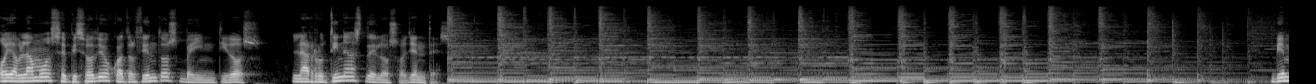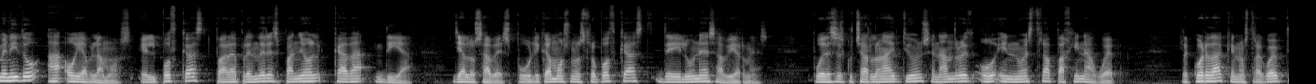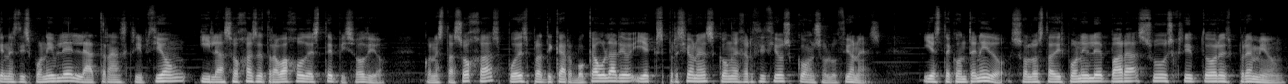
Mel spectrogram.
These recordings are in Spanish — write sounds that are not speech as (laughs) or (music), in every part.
Hoy hablamos episodio 422, las rutinas de los oyentes. Bienvenido a Hoy Hablamos, el podcast para aprender español cada día. Ya lo sabes, publicamos nuestro podcast de lunes a viernes. Puedes escucharlo en iTunes, en Android o en nuestra página web. Recuerda que en nuestra web tienes disponible la transcripción y las hojas de trabajo de este episodio. Con estas hojas puedes practicar vocabulario y expresiones con ejercicios con soluciones. Y este contenido solo está disponible para suscriptores premium.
